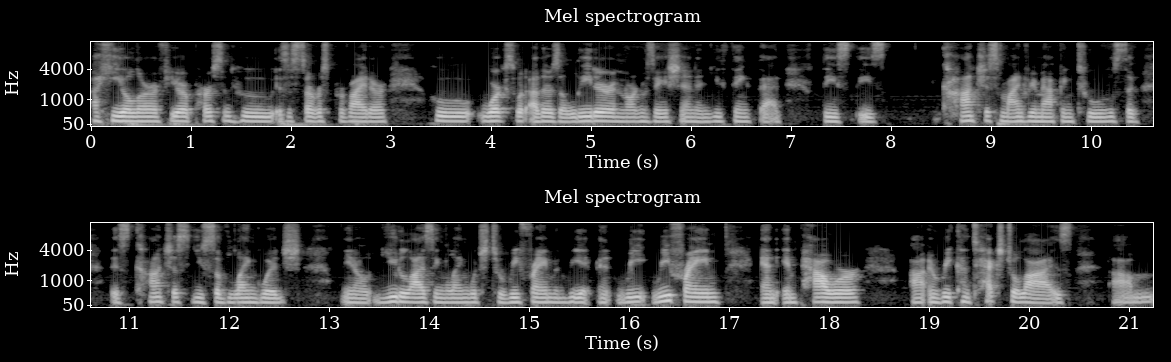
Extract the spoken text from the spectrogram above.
a healer, if you're a person who is a service provider who works with others, a leader in an organization, and you think that these these conscious mind remapping tools, the, this conscious use of language, you know, utilizing language to reframe and re, re, reframe and empower uh, and recontextualize um,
